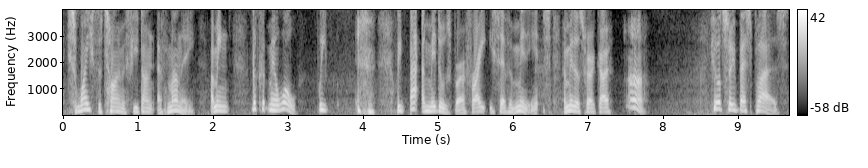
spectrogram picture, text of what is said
it's a waste of time if you don't have money. I mean, look at Millwall. We we batter Middlesbrough for 87 minutes, and Middlesbrough go, ah, your two best players,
